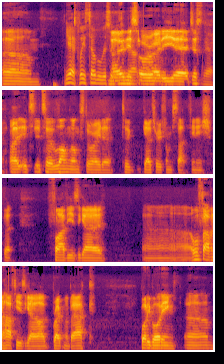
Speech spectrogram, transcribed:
Um, yeah, please tell the listeners. Know this about, already. Yeah, just yeah. Uh, it's it's a long, long story to to go through from start to finish. But five years ago, uh, well, five and a half years ago, I broke my back bodyboarding um,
